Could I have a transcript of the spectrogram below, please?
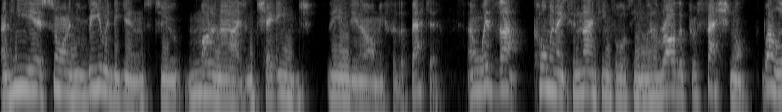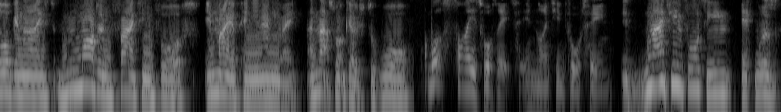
And he is someone who really begins to modernize and change the Indian Army for the better. And with that, culminates in 1914 with a rather professional, well organised, modern fighting force, in my opinion anyway, and that's what goes to war. What size was it in 1914? In 1914, it was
